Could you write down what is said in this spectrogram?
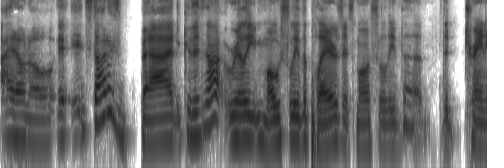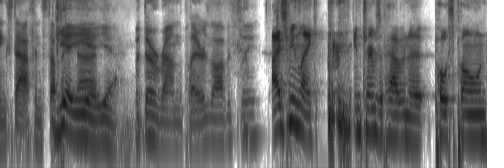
I don't know. It, it's not as bad because it's not really mostly the players. It's mostly the the training staff and stuff. Yeah, like yeah, yeah. But they're around the players, obviously. I just mean like in terms of having to postpone,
